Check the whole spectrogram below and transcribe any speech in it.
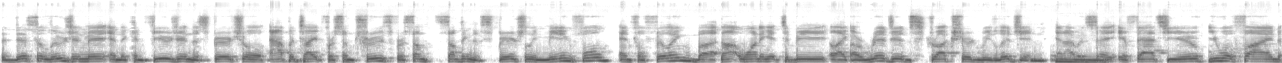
the disillusionment and the confusion the spiritual appetite for some truth for some something that's spiritual actually meaningful and fulfilling, but not wanting it to be like a rigid, structured religion. And mm. I would mm. say if that's you, you will find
